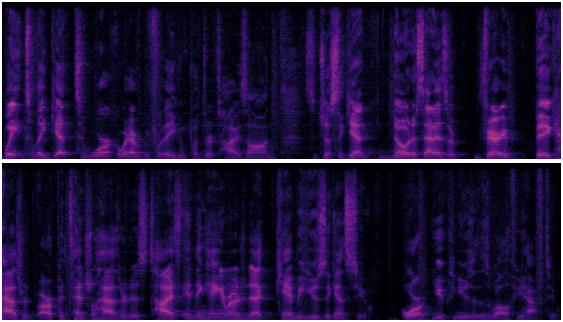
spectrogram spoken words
wait until they get to work or whatever before they even put their ties on. So just again, notice that is a very big hazard, or potential hazard is ties. Anything hanging around your neck can be used against you. Or you can use it as well if you have to.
